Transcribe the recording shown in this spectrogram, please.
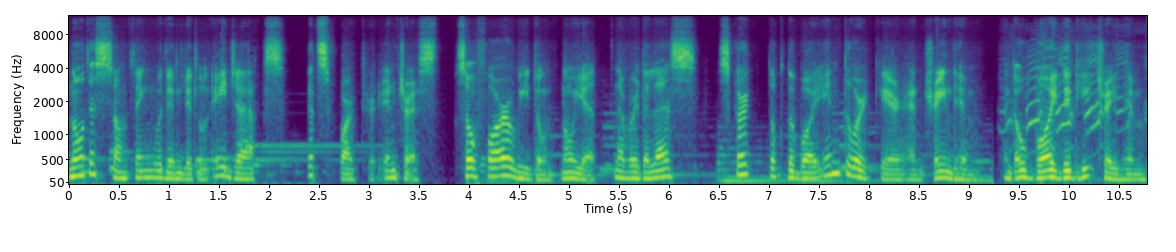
notice something within little Ajax that sparked her interest. So far, we don't know yet. Nevertheless, Skirk took the boy into her care and trained him. And oh boy did he train him.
